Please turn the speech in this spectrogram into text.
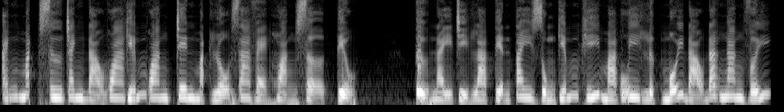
Ánh mắt sư tranh đảo qua kiếm quang trên mặt lộ ra vẻ hoảng sợ, tiểu. Tử này chỉ là tiện tay dùng kiếm khí mà uy lực mỗi đảo đã ngang với.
